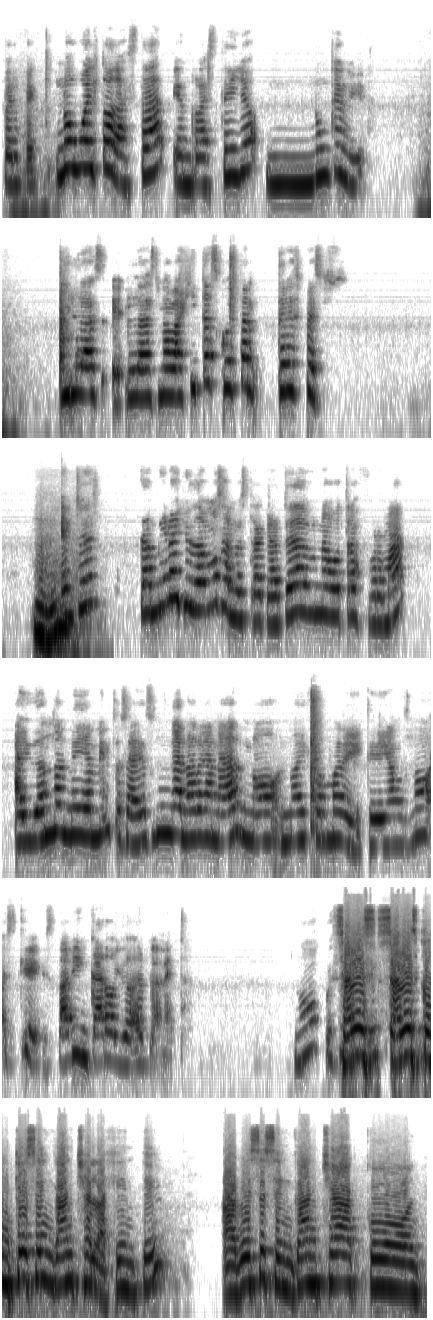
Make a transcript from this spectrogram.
perfecto. No he vuelto a gastar en rastrillo nunca en mi vida. Y las, eh, las navajitas cuestan tres pesos. Entonces, también ayudamos a nuestra cartera de una u otra forma, ayudando al medio ambiente. O sea, es un ganar-ganar, no, no hay forma de que digamos, no, es que está bien caro ayudar al planeta. ¿No? Pues, ¿Sabes, ¿Sabes con qué se engancha la gente? A veces se engancha con,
